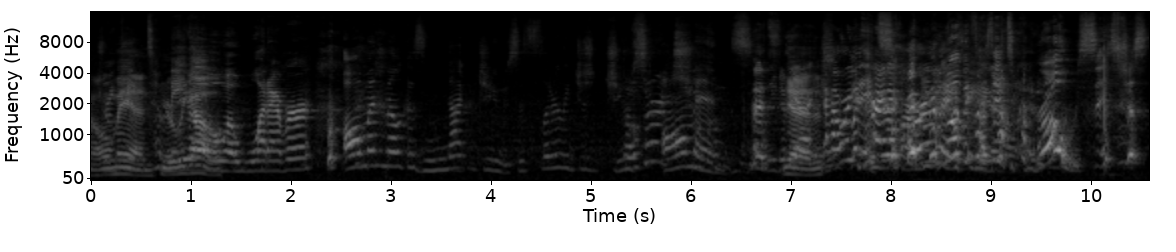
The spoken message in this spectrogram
Oh drinking man, tomato here we go. whatever. almond milk is nut juice. It's literally just juice Those are almonds. That's, Yeah, yeah. there's- How are you But trying to it's argue no, this because it's gross. It's just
